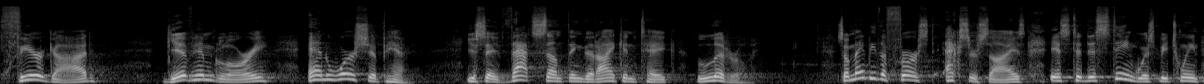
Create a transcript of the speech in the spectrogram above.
Fear God, give Him glory, and worship Him. You say, that's something that I can take literally. So maybe the first exercise is to distinguish between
